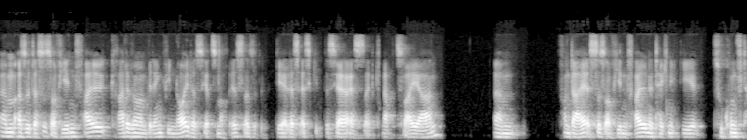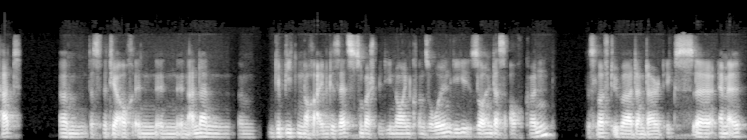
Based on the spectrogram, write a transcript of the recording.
Ähm, also das ist auf jeden Fall, gerade wenn man bedenkt, wie neu das jetzt noch ist, also DLSS gibt es ja erst seit knapp zwei Jahren. Ähm, von daher ist das auf jeden Fall eine Technik, die Zukunft hat. Ähm, das wird ja auch in, in, in anderen Gebieten noch eingesetzt, zum Beispiel die neuen Konsolen, die sollen das auch können. Das läuft über dann DirectX äh, ML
